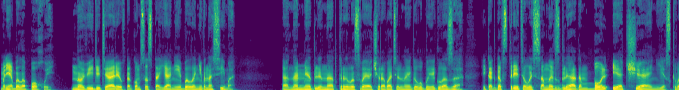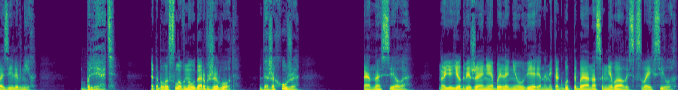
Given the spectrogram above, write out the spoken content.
Мне было похуй, но видеть Арию в таком состоянии было невыносимо. Она медленно открыла свои очаровательные голубые глаза, и когда встретилась со мной взглядом, боль и отчаяние сквозили в них. Блять, это было словно удар в живот, даже хуже. Она села, но ее движения были неуверенными, как будто бы она сомневалась в своих силах,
